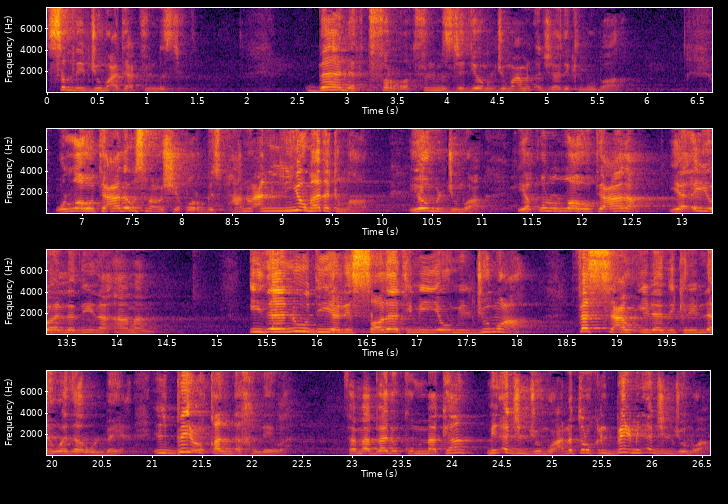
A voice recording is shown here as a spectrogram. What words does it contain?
صلي الجمعة تاعك في المسجد. بالك تفرط في المسجد يوم الجمعة من أجل هذيك المباراة. والله تعالى واسمعوا إيش يقول ربي سبحانه عن اليوم هذاك النهار يوم الجمعة. يقول الله تعالى يا أيها الذين آمنوا إذا نودي للصلاة من يوم الجمعة فاسعوا إلى ذكر الله وذروا البيع. البيع قال نخليوه فما بالكم مكان من أجل الجمعة؟ نترك البيع من أجل الجمعة.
